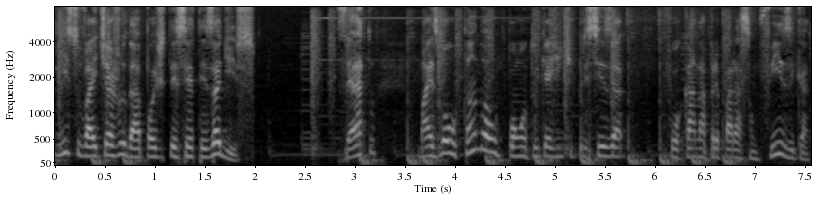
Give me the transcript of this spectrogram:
isso vai te ajudar, pode ter certeza disso, certo? Mas voltando ao ponto que a gente precisa focar na preparação física,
